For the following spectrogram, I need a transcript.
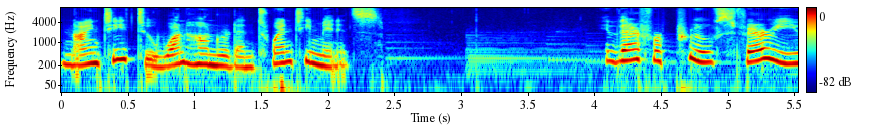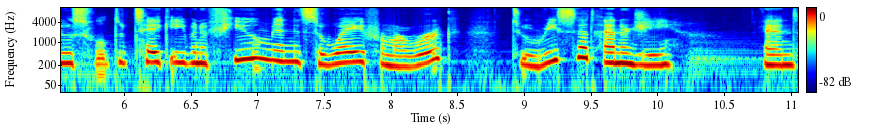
90 to 120 minutes. It therefore proves very useful to take even a few minutes away from our work to reset energy and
